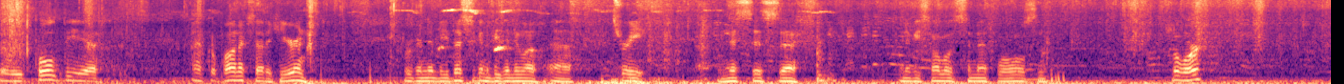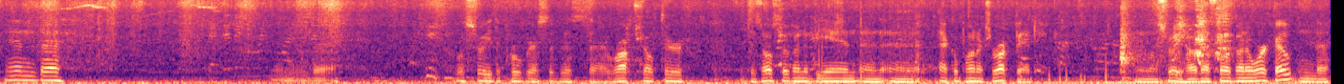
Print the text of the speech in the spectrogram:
So we pulled the uh, aquaponics out of here, and we're going to be. This is going to be the new uh, uh, tree, and this is uh, going to be solid cement walls and floor, and uh, and uh, we'll show you the progress of this rock which is also going to be in an aquaponics rock bed, and we'll show you how that's all going to work out. And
